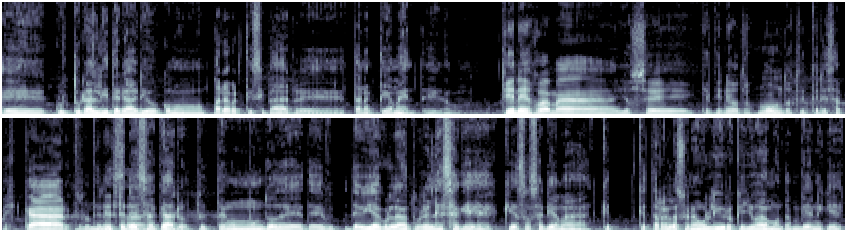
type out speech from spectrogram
eh, cultural literario como para participar eh, tan activamente, digamos. Tienes, además, yo sé que tiene otros mundos, te interesa pescar, te interesa... Me interesa, claro, tengo un mundo de, de, vida con la naturaleza que, que eso sería más, que, que, está relacionado con libros que yo amo también y que,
